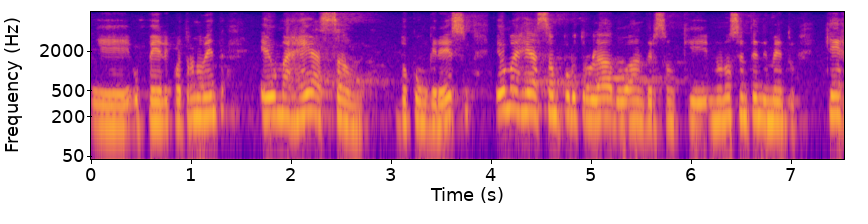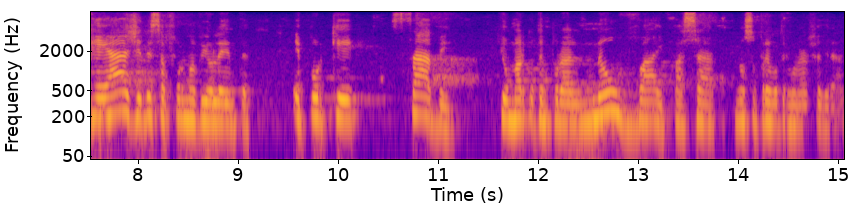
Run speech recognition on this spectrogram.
Eh, o PL 490 é uma reação do Congresso, é uma reação, por outro lado, Anderson, que, no nosso entendimento, quem reage dessa forma violenta é porque sabe que o marco temporal não vai passar no Supremo Tribunal Federal.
